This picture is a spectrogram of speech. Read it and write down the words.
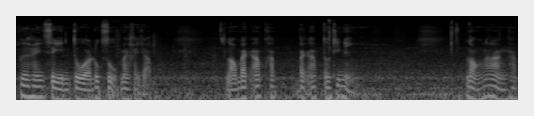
เพื่อให้ซีนตัวลูกสูบไม่ขยับ ลองแบ็กอัพครับ แบ็กอัพตัวที่หนึ่งลองล่างครับ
